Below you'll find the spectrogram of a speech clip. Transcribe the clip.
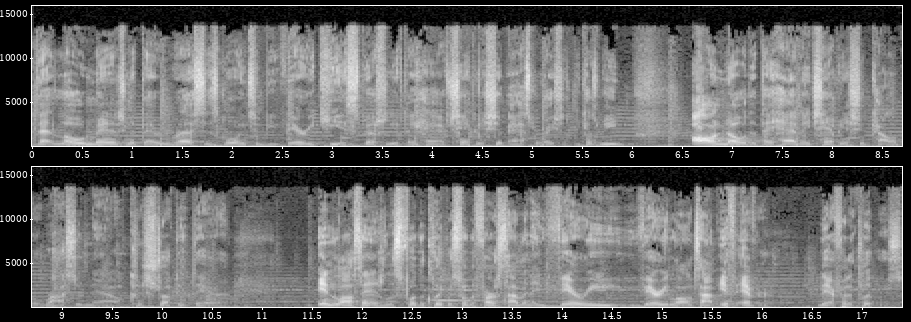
that load management, that rest is going to be very key, especially if they have championship aspirations. Because we all know that they have a championship caliber roster now constructed there in Los Angeles for the Clippers for the first time in a very, very long time, if ever, there for the Clippers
